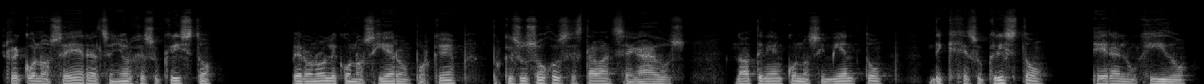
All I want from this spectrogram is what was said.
reconocer al Señor Jesucristo, pero no le conocieron. ¿Por qué? Porque sus ojos estaban cegados, no tenían conocimiento de que Jesucristo era el ungido.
